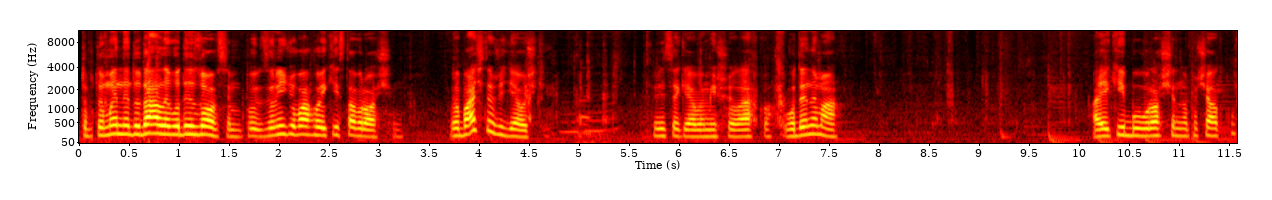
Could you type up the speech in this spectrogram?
Тобто ми не додали води зовсім. Зверніть увагу, який став розчин. Ви бачите вже, дівчатки? Дивіться, як я вимішую легко. Води нема. А який був розчин на початку?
